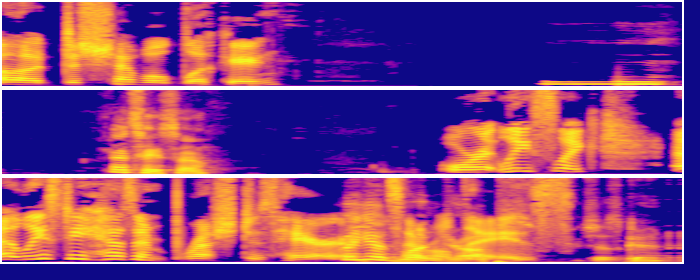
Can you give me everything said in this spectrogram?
uh, disheveled looking. Mm, I'd say so. Or at least, like, at least he hasn't brushed his hair But he in has several mutton days. which is good.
